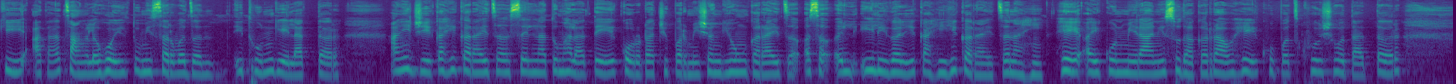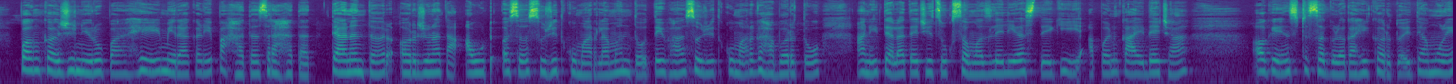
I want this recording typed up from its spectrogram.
की आता चांगलं होईल तुम्ही सर्वजण इथून गेलात तर. आणि जे काही करायचं असेल ना तुम्हाला ते कोर्टाची परमिशन घेऊन करायचं असं इलिगली काहीही करायचं नाही. हे ऐकून मीरा आणि सुधाकर राव हे खूपच खुश होतात. तर पंकज निरुपा हे मीराकडे पाहतच राहतात. त्यानंतर अर्जुन आता आऊट असं सुजित कुमारला म्हणतो. तेव्हा सुजित कुमार घाबरतो आणि त्याला त्याची चूक समजलेली असते की आपण कायद्याच्या अगेन्स्ट सगळं काही करतो आहे त्यामुळे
